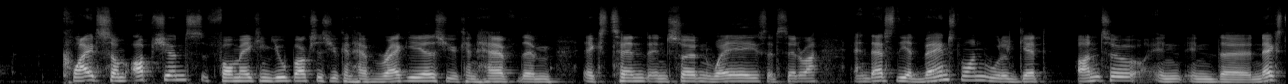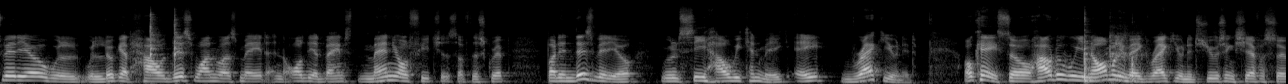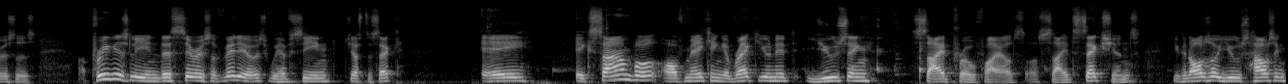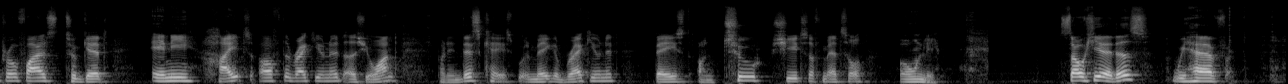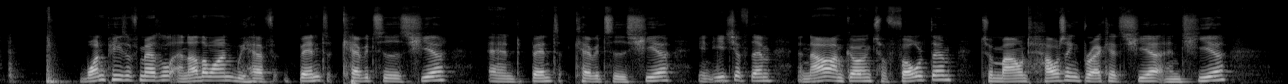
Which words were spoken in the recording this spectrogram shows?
quite some options for making U-boxes. You can have rack ears, you can have them extend in certain ways, etc. And that's the advanced one we'll get onto in, in the next video. We'll, we'll look at how this one was made and all the advanced manual features of the script. But in this video, we'll see how we can make a rack unit. Okay, so how do we normally make rack units using Schaeffer Services? Previously in this series of videos, we have seen, just a sec, a example of making a rack unit using side profiles or side sections. You can also use housing profiles to get any height of the rack unit as you want. But in this case, we'll make a rack unit based on two sheets of metal only. So here it is. We have one piece of metal, another one. We have bent cavities here and bent cavities here in each of them. And now I'm going to fold them to mount housing brackets here and here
